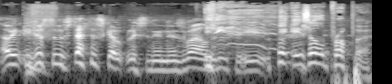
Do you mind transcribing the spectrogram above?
I mean, he does some stethoscope listening as well, doesn't he? it's all proper.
